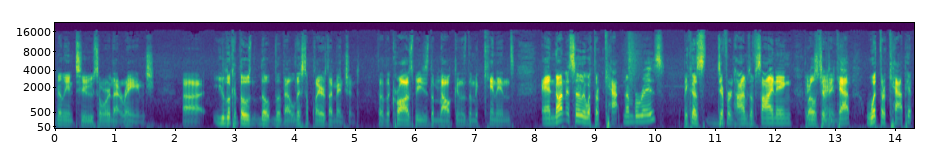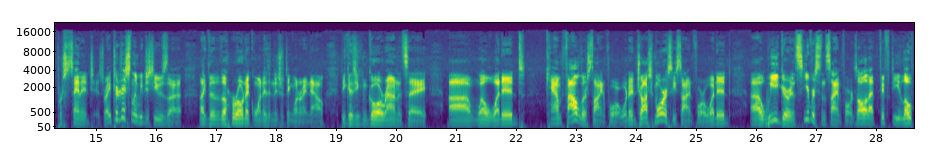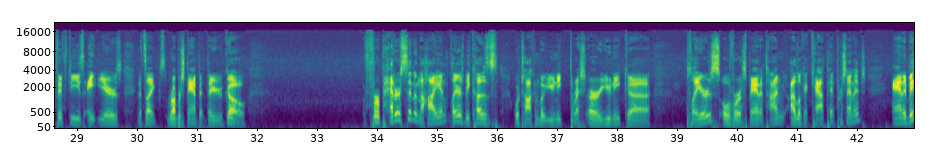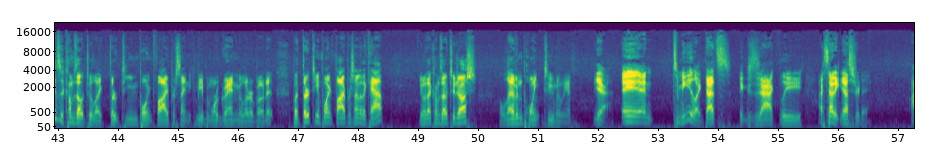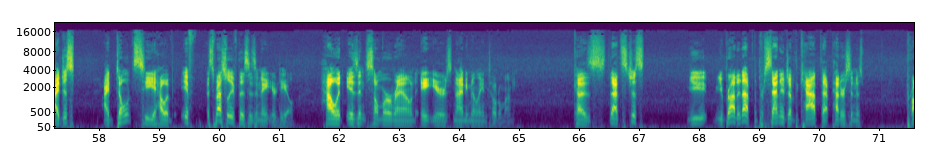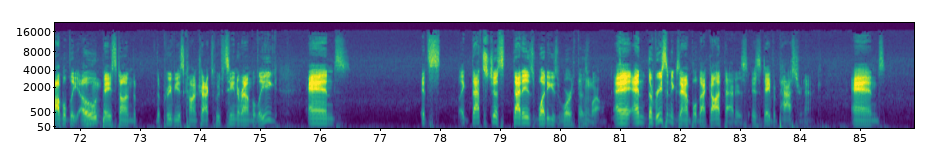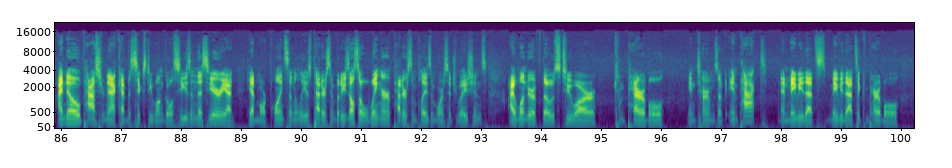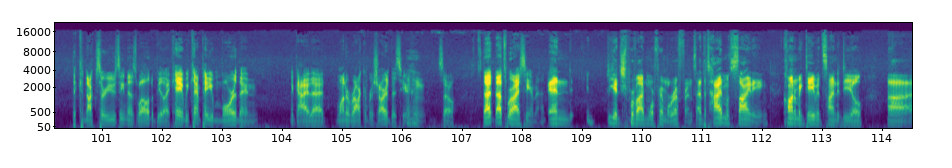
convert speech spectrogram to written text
million two, somewhere in that range. Uh, you look at those the, the, that list of players I mentioned, the the Crosbys, the Malkins, the MacKinnons, and not necessarily what their cap number is, because different times of signing Things relative to cap, what their cap hit percentage is, right? Traditionally, we just use uh, like the the Hronek one is an interesting one right now because you can go around and say, um, well, what did Cam Fowler sign for? What did Josh Morrissey sign for? What did uh, Uyghur and Severson sign for? It's all that fifty, low fifties, eight years. And it's like rubber stamp it. There you go. For Pettersson and the high end players, because we're talking about unique thresh or unique uh, players over a span of time, I look at cap hit percentage, and it basically comes out to like 13.5%. You can be a bit more granular about it, but 13.5% of the cap, you know what that comes out to, Josh? 11.2 million. Yeah, and to me, like that's exactly. I said it yesterday. I just I don't see how it, if especially if this is an eight-year deal, how it isn't somewhere around eight years, ninety million total money. Because that's just you. You brought it up. The percentage of the cap that Pettersson is probably owed Mhm. based on the the previous contracts we've seen around the league, and it's like that's just that is what he's worth as Mhm. well. And, and the recent example that got that is is David Pastrnak, and I know Pastrnak had the 61 goal season this year. He had he had more points than Elias Pettersson, but he's also a winger. Pettersson plays in more situations. I wonder if those two are comparable in terms of impact, and maybe that's maybe that's a comparable the Canucks are using as well to be like, hey, we can't pay you more than a guy that won a Rocket Richard this year. Mhm. So that that's where I see him at. And yeah, just provide more frame of reference. At the time of signing, Connor McDavid signed a deal uh,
